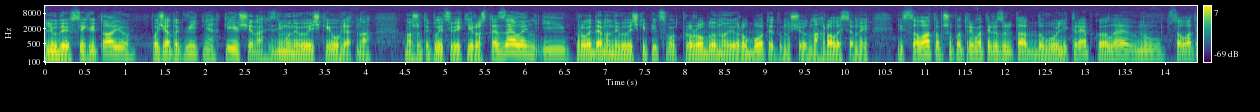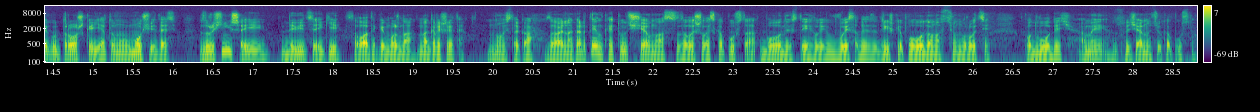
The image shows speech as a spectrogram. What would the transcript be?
Люди, всіх вітаю. Початок квітня, Київщина. Зніму невеличкий огляд на нашу теплицю, в якій росте зелень, і проведемо невеличкий підсумок проробленої роботи, тому що награлися ми із салатом, щоб отримати результат доволі крепко, але ну, салатику трошки є. Тому вмощуйтесь зручніше і дивіться, які салатики можна накришити. Ну, ось така загальна картинка. І тут ще в нас залишилась капуста, бо не встигли висадити. Трішки погода нас в цьому році подводить. А ми, звичайно, цю капусту.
